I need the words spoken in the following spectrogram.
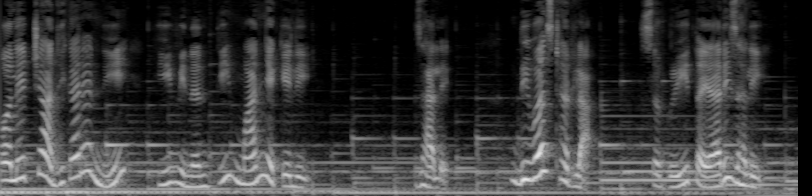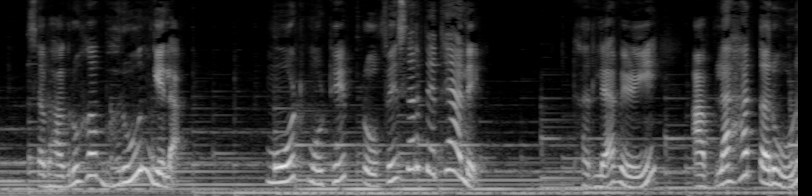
कॉलेजच्या अधिकाऱ्यांनी ही विनंती मान्य केली. झाले. दिवस ठरला. सगळी तयारी झाली. सभागृह भरून गेला. मोठ मोठे प्रोफेसर तेथे आले. ठरल्या वेळी आपला हा तरुण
